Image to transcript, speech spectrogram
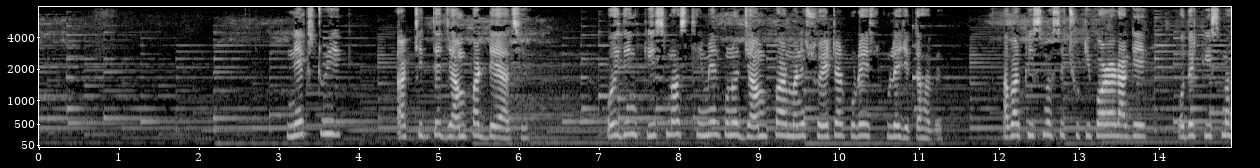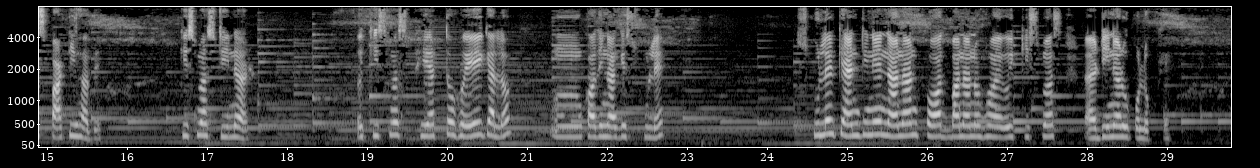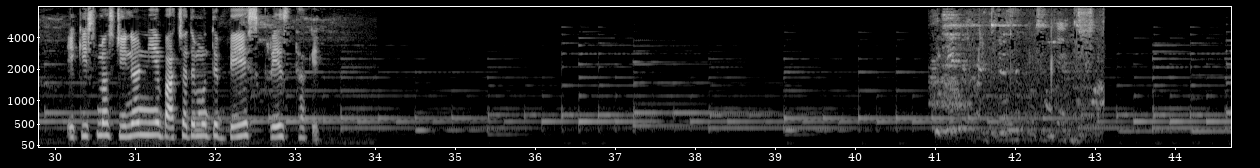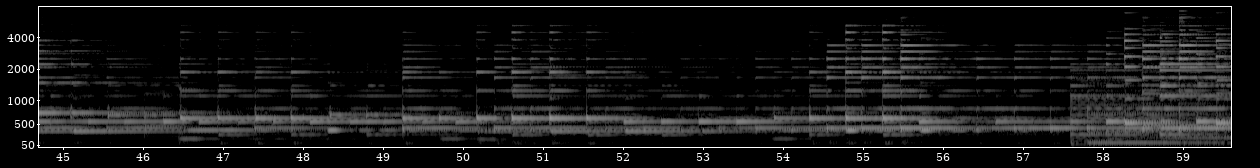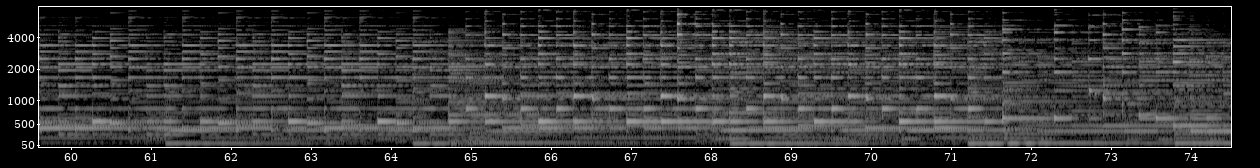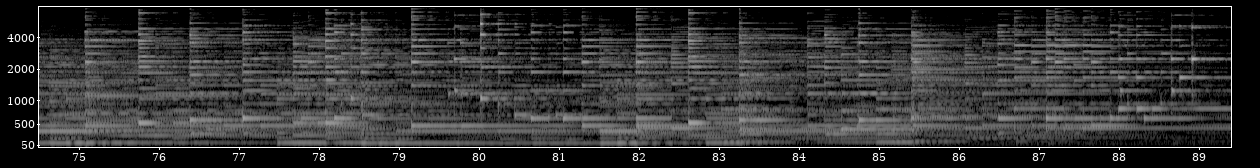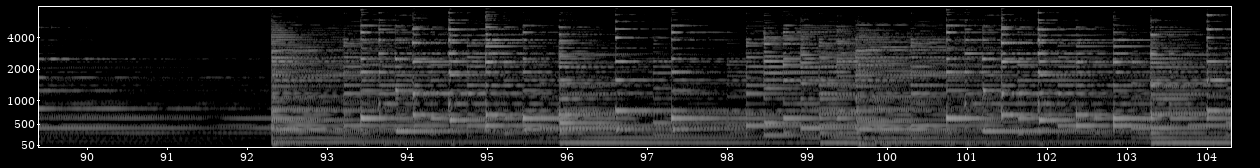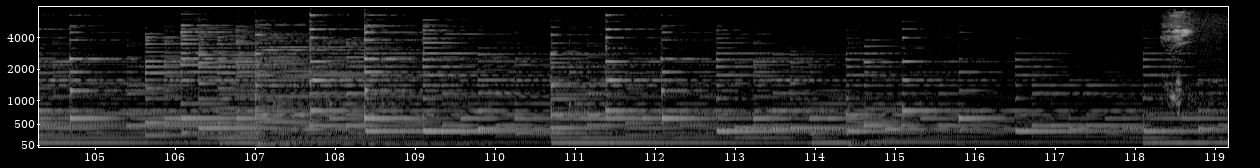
নেক্সট উইক আর্চিতদের জাম্পার ডে আছে। ওই দিন ক্রিসমাস থিমের কোনো জাম্পার মানে সোয়েটার পরে স্কুলে যেতে হবে। আবার ক্রিসমাসে ছুটি পড়ার আগে ওদের ক্রিসমাস পার্টি হবে। ক্রিসমাস ডিনার ওই ক্রিসমাস ফেয়ার তো হয়েই গেল কদিন আগে স্কুলে স্কুলের ক্যান্টিনে নানান পদ বানানো হয় ওই ক্রিসমাস ডিনার উপলক্ষে। এই ক্রিসমাস ডিনার নিয়ে বাচ্চাদের মধ্যে বেশ ক্রেজ থাকে।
